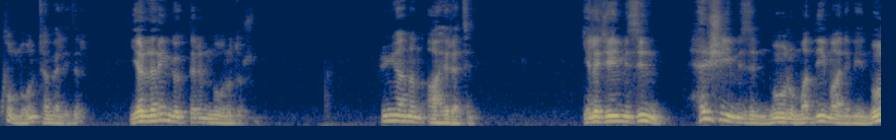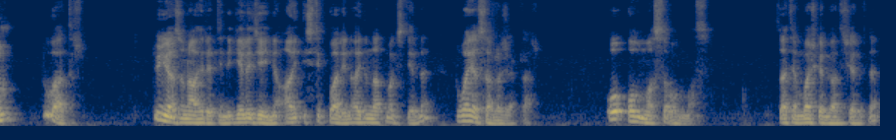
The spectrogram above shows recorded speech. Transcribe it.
Kulluğun temelidir. Yerlerin göklerin nurudur. Dünyanın, ahiretin, geleceğimizin, her şeyimizin nuru, maddi manevi nur duadır. Dünyasını, ahiretini, geleceğini, istikbalini aydınlatmak isteyenler duaya sarılacaklar. O olmazsa olmaz. Zaten başka bir hadis-i şerifte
